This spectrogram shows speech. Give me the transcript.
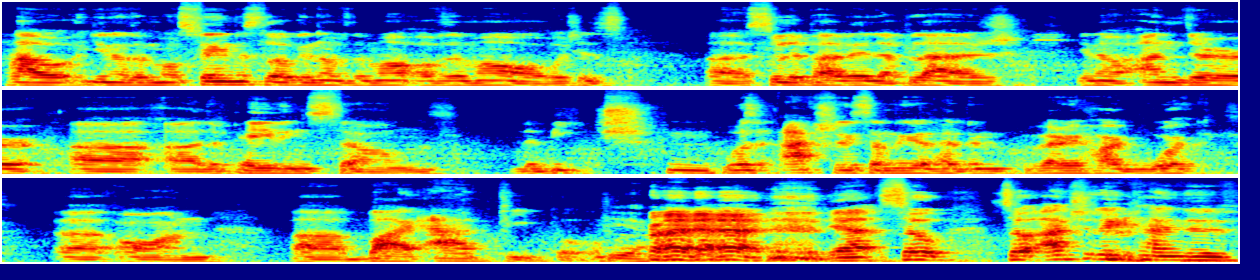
how you know the most famous slogan of the mall of them all, which is uh, "Sous le pavé la plage," you know, under uh, uh, the paving stones, the beach, was actually something that had been very hard worked uh, on. Uh, by ad people, Yeah. right? yeah. So, so actually, kind of,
